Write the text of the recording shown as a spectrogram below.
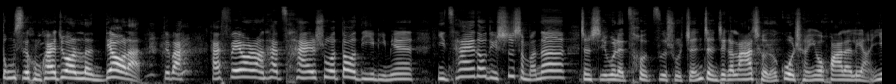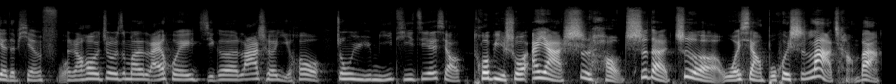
东西很快就要冷掉了，对吧？还非要让他猜，说到底里面你猜到底是什么呢？正是为了凑字数，整整这个拉扯的过程又花了两页的篇幅，然后就这么来回几个拉扯以后，终于谜题揭晓。托比说：“哎呀，是好吃的，这我想不会是腊肠吧？”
